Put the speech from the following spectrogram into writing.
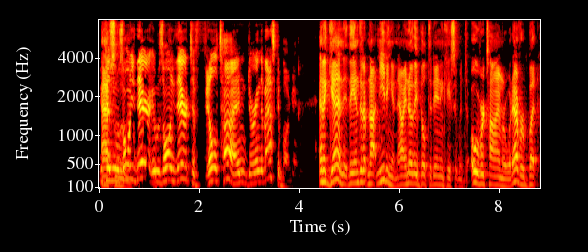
because Absolutely. it was only there, it was only there to fill time during the basketball game. And again, they ended up not needing it. Now I know they built it in in case it went to overtime or whatever, but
